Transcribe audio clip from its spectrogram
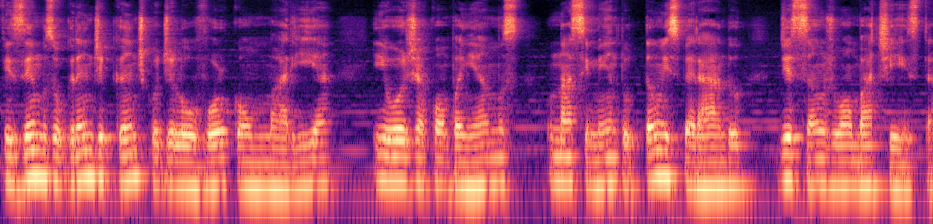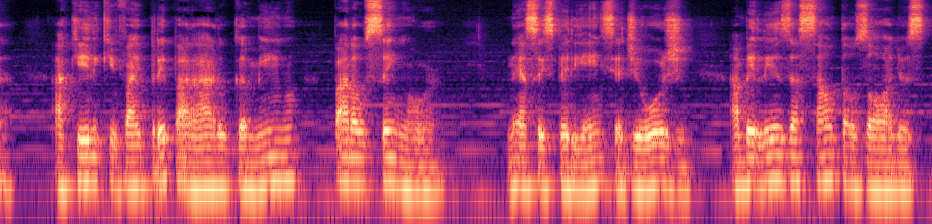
fizemos o grande cântico de louvor com Maria e hoje acompanhamos o nascimento tão esperado de São João Batista, aquele que vai preparar o caminho para o Senhor. Nessa experiência de hoje, a beleza salta aos olhos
